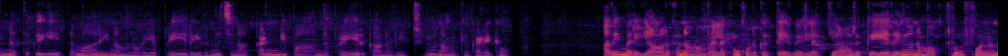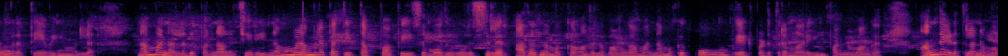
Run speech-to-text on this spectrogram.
எண்ணத்துக்கு ஏற்ற மாதிரி நம்மளுடைய ப்ரேயர் இருந்துச்சுன்னா கண்டிப்பாக அந்த ப்ரேயருக்கான வெற்றியும் நமக்கு கிடைக்கும். அதே மாதிரி யாருக்கும் நம்ம விளக்கம் கொடுக்க தேவையில்லை. யாருக்கு எதையும் நம்ம ப்ரூஃப் பண்ணணுங்கிற தேவையும் இல்லை. நம்ம நல்லது பண்ணாலும் சரி நம்ம நம்மளை பற்றி தப்பாக பேசும்போது ஒரு சிலர் அதை நம்ம காதில் வாங்காமல் நமக்கு கோவம் ஏற்படுத்துகிற மாதிரியும் பண்ணுவாங்க. அந்த இடத்துல நம்ம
